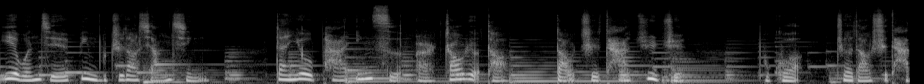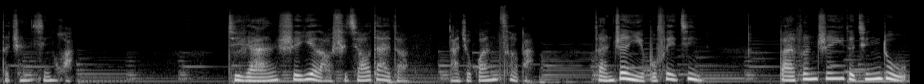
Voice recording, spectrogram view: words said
叶文洁并不知道详情，但又怕因此而招惹到，导致他拒绝。不过这倒是他的真心话。既然是叶老师交代的，那就观测吧，反正也不费劲，百分之一的精度，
